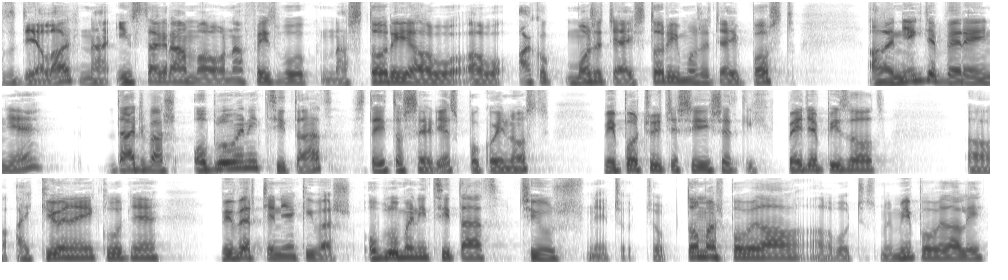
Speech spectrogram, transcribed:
zdieľať na Instagram alebo na Facebook, na story, alebo, alebo ako, môžete aj story, môžete aj post, ale niekde verejne dať váš obľúbený citát z tejto série Spokojnosť. Vypočujte si všetkých 5 epizód, aj Q&A kľudne, vyberte nejaký váš obľúbený citát, či už niečo, čo Tomáš povedal, alebo čo sme my povedali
